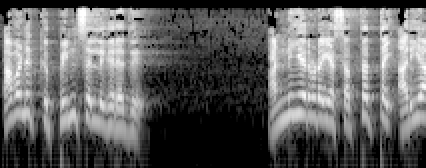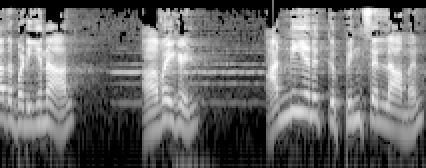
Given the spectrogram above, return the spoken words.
அவனுக்கு பின் செல்லுகிறது. அந்நியருடைய சத்தத்தை அறியாதபடியினால் அவைகள் அந்நியனுக்கு பின் செல்லாமல்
